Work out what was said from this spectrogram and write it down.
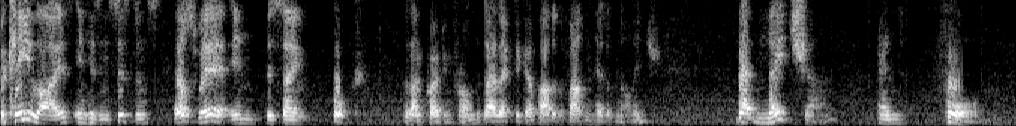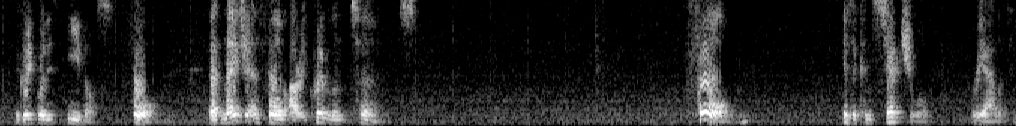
The key lies in his insistence elsewhere in the same book that I'm quoting from, the Dialectica, part of the Fountainhead of Knowledge, that nature and form, the Greek word is eidos, form, that nature and form are equivalent terms. Form is a conceptual reality.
